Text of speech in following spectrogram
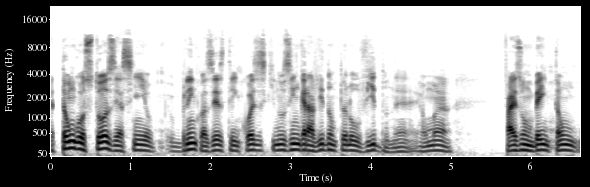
é tão gostoso e assim, eu, eu brinco às vezes, tem coisas que nos engravidam pelo ouvido, né? É uma, faz um bem tão,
